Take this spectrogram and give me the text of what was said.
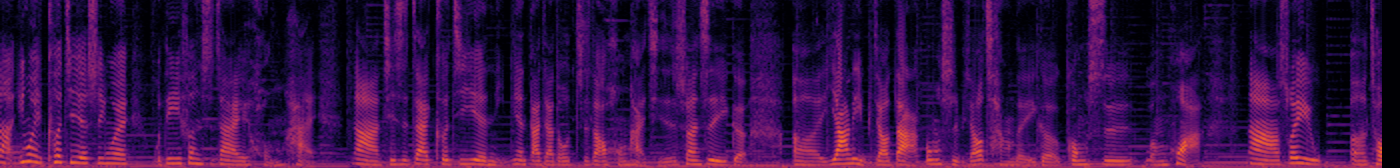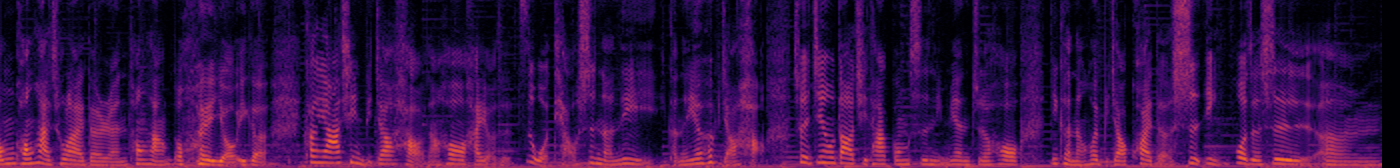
那因为科技业是因为我第一份是在红海。那其实，在科技业里面，大家都知道，红海其实算是一个，呃，压力比较大、工时比较长的一个公司文化。那所以，呃，从红海出来的人，通常都会有一个抗压性比较好，然后还有的自我调试能力可能也会比较好。所以进入到其他公司里面之后，你可能会比较快的适应，或者是嗯，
